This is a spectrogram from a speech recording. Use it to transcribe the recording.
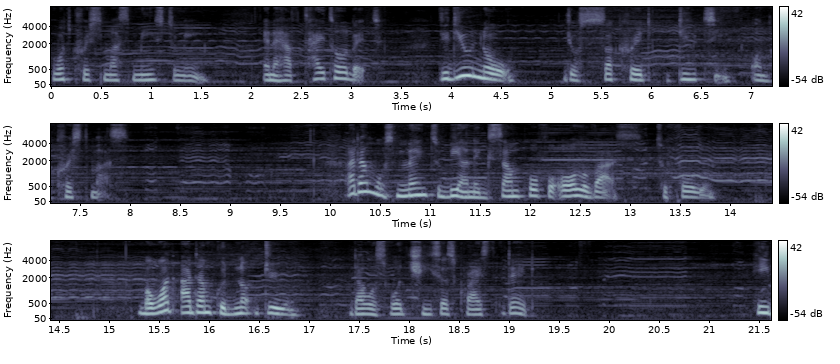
what Christmas means to me. And I have titled it, Did You Know Your Sacred Duty on Christmas? Adam was meant to be an example for all of us to follow. But what Adam could not do, that was what Jesus Christ did. He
